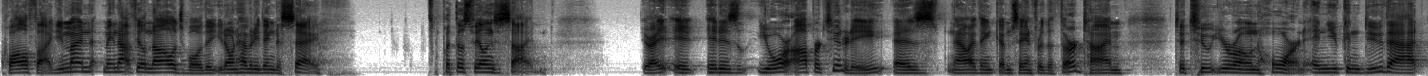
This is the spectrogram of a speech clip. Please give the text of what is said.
qualified. You might, may not feel knowledgeable, that you don't have anything to say. Put those feelings aside, right? It, it is your opportunity, as now I think I'm saying for the third time, to toot your own horn. And you can do that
